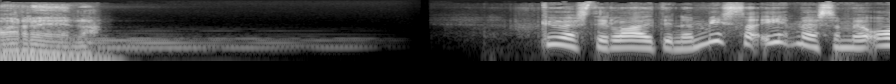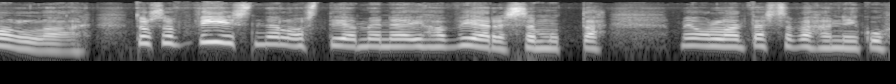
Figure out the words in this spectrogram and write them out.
Areena. Kyösti Laitinen, missä ihmeessä me ollaan? Tuossa on viisi nelostia menee ihan vieressä, mutta me ollaan tässä vähän niin kuin,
